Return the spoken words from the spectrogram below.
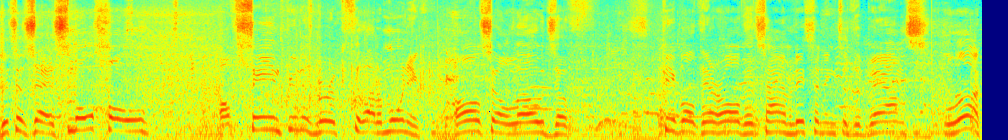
This is a small hall of St. Petersburg Philharmonic. Also loads of people there all the time listening to the bands. Look,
